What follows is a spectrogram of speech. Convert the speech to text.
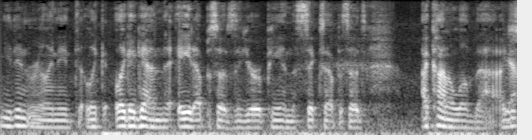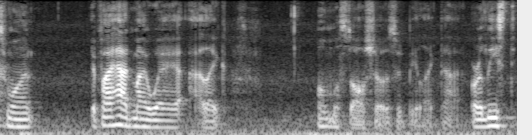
you didn't really need to like like again the eight episodes the European the six episodes I kind of love that I just want if I had my way, I, like almost all shows would be like that, or at least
